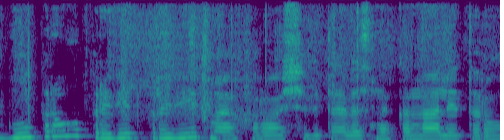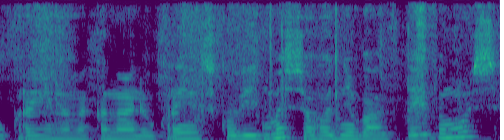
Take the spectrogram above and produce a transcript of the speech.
Дніпро, привіт-привіт, мої хороші! Вітаю вас на каналі Таро Україна, на каналі Української відьми. Сьогодні вас дивимось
